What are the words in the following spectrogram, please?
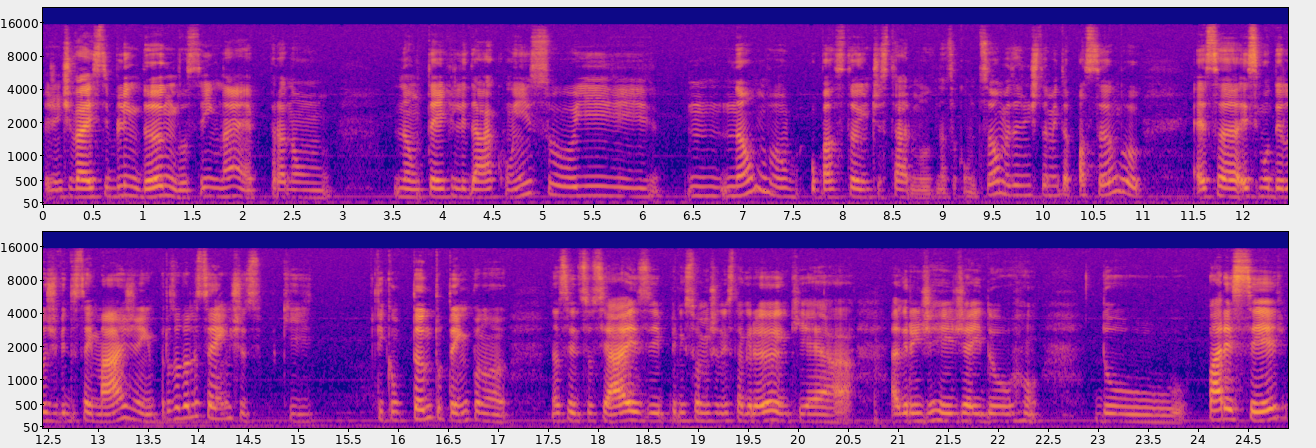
A gente vai se blindando, assim, né, para não, não ter que lidar com isso e não o bastante estarmos nessa condição, mas a gente também está passando essa, esse modelo de vida, essa imagem para os adolescentes que ficam tanto tempo no, nas redes sociais e principalmente no Instagram, que é a, a grande rede aí do, do parecer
